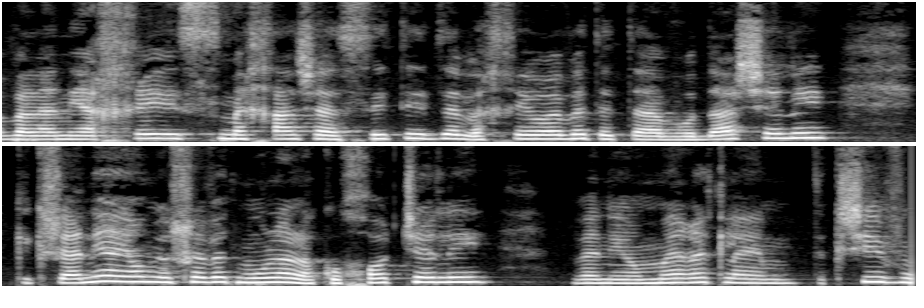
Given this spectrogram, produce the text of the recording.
אבל אני הכי שמחה שעשיתי את זה והכי אוהבת את העבודה שלי, כי כשאני היום יושבת מול הלקוחות שלי ואני אומרת להם, תקשיבו,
